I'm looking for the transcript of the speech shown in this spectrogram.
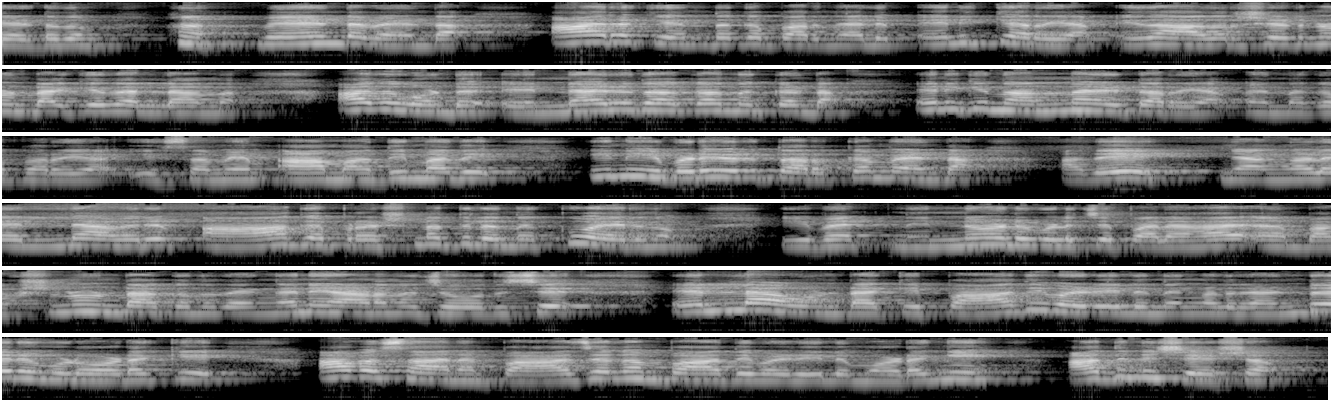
കേട്ടതും. വേണ്ട വേണ്ട. ആരൊക്കെ എന്തൊക്കെ പറഞ്ഞാലും എനിക്കറിയാം ഇത് ആദർശേട്ടൻ ഉണ്ടാക്കിയതല്ല എന്ന് അതുകൊണ്ട് എന്നാരും ഇതാക്കാൻ നിൽക്കണ്ട എനിക്ക് നന്നായിട്ട് അറിയാം എന്നൊക്കെ പറയാം. ഈ സമയം ആ മതി മതി. ഇനി ഇവിടെ ഒരു തർക്കം വേണ്ട. അതെ ഞങ്ങളെല്ലാവരും ആകെ പ്രശ്നത്തിൽ നിൽക്കുമായിരുന്നു ഇവൻ നിന്നോട് വിളിച്ച് പലഹാര ഭക്ഷണം ഉണ്ടാക്കുന്നത് എങ്ങനെയാണെന്ന് ചോദിച്ച് എല്ലാം ഉണ്ടാക്കി പാതി വഴിയിൽ നിങ്ങൾ രണ്ടുപേരും കൂടെ ഉടക്കി അവസാനം പാചകം പാതി വഴിയിൽ മുടങ്ങി അതിനുശേഷം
